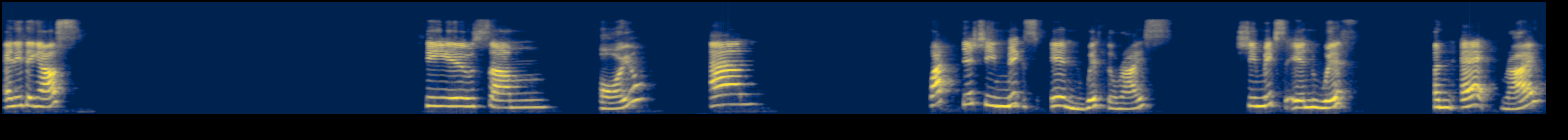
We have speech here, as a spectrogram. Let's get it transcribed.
Anything else? She used some oil and what did she mix in with the rice? She mixed in with an egg, right?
